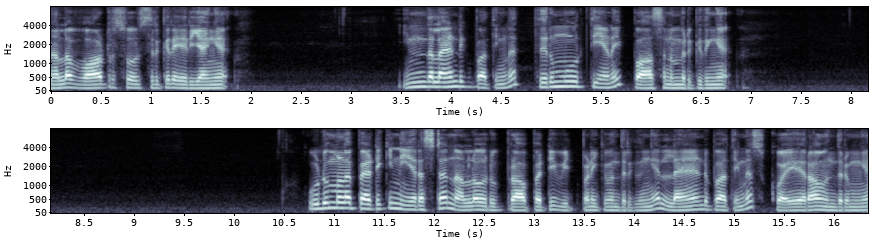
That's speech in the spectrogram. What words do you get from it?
நல்ல வாட்டர் சோர்ஸ் இருக்கிற ஏரியாங்க இந்த லேண்டுக்கு பார்த்தீங்கன்னா திருமூர்த்தி அணை பாசனம் இருக்குதுங்க. உடுமலைப்பேட்டைக்கு நியரஸ்ட்டாக நல்ல ஒரு ப்ராப்பர்ட்டி விற்பனைக்கு வந்திருக்குதுங்க. லேண்டு பார்த்திங்கன்னா ஸ்கொயராக வந்துடுங்க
